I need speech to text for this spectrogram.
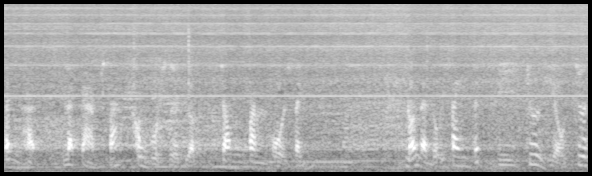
tâm hận là cảm giác không gột sửa được trong văn hồ giấy đó là nỗi say rất vì chưa hiểu, chưa thấy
